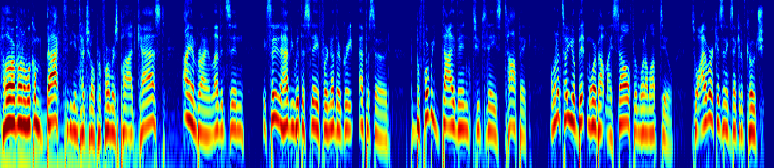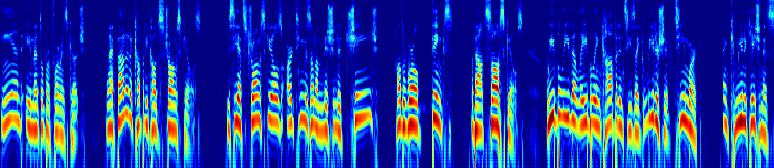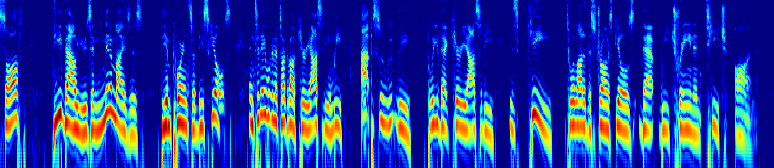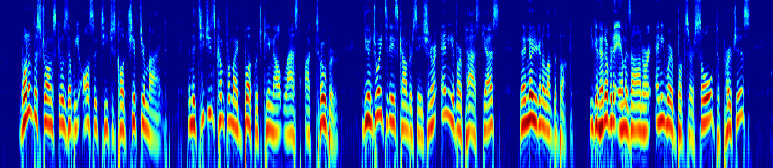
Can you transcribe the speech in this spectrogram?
Hello, everyone, and welcome back to the Intentional Performers Podcast. I am Brian Levenson. Excited to have you with us today for another great episode. But before we dive into today's topic, I want to tell you a bit more about myself and what I'm up to. So, I work as an executive coach and a mental performance coach, and I founded a company called Strong Skills. You see, at Strong Skills, our team is on a mission to change how the world thinks about soft skills. We believe that labeling competencies like leadership, teamwork, and communication as soft devalues and minimizes the importance of these skills. And today we're going to talk about curiosity, and we absolutely believe that curiosity is key to a lot of the strong skills that we train and teach on. One of the strong skills that we also teach is called Shift Your Mind. And the teachings come from my book, which came out last October. If you enjoyed today's conversation or any of our past guests, then I know you're going to love the book. You can head over to Amazon or anywhere books are sold to purchase,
